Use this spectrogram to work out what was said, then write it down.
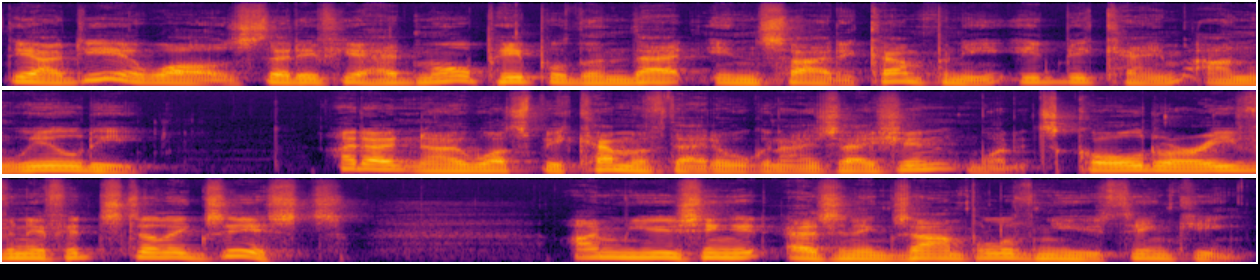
The idea was that if you had more people than that inside a company, it became unwieldy. I don't know what's become of that organisation, what it's called, or even if it still exists. I'm using it as an example of new thinking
